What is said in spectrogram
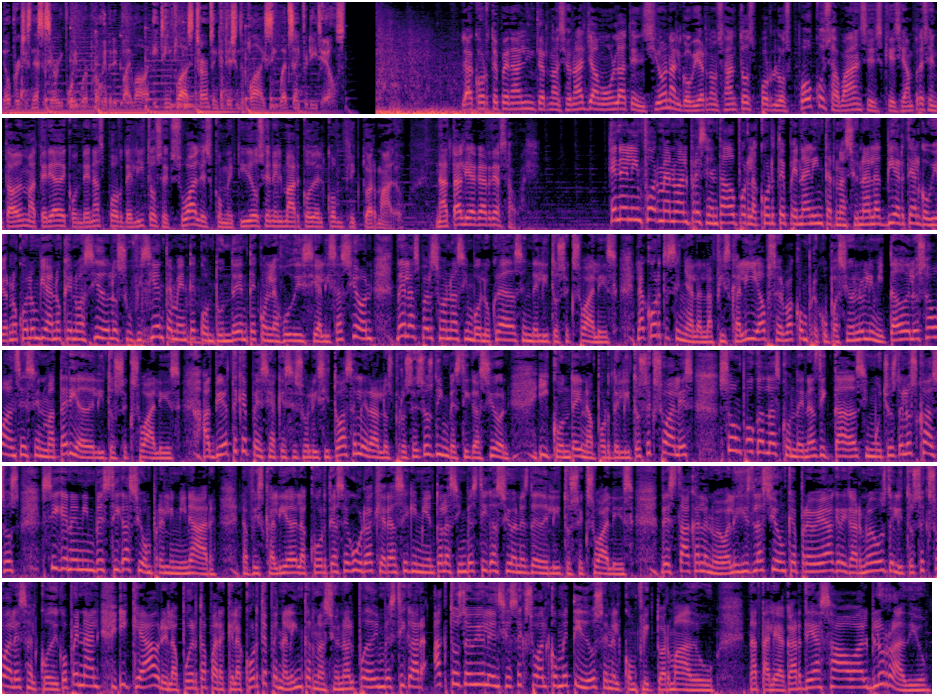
No purchase necessary. Void where prohibited by law. 18 plus terms and conditions apply. See website for details. La Corte Penal Internacional llamó la atención al gobierno Santos por los pocos avances que se han presentado en materia de condenas por delitos sexuales cometidos en el marco del conflicto armado. Natalia Gardiazabal. En el informe anual presentado por la Corte Penal Internacional advierte al gobierno colombiano que no ha sido lo suficientemente contundente con la judicialización de las personas involucradas en delitos sexuales. La Corte señala la Fiscalía observa con preocupación lo limitado de los avances en materia de delitos sexuales. Advierte que pese a que se solicitó acelerar los procesos de investigación y condena por delitos sexuales, son pocas las condenas dictadas y muchos de los casos siguen en investigación preliminar. La Fiscalía de la Corte asegura que hará seguimiento a las investigaciones de delitos sexuales. Destaca la nueva legislación que prevé agregar nuevos delitos sexuales al Código Penal y que abre la puerta para que la Corte Penal Internacional pueda investigar actos de violencia sexual cometidos en el conflicto armado. Natalia Gardea Sao al Blue Radio.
